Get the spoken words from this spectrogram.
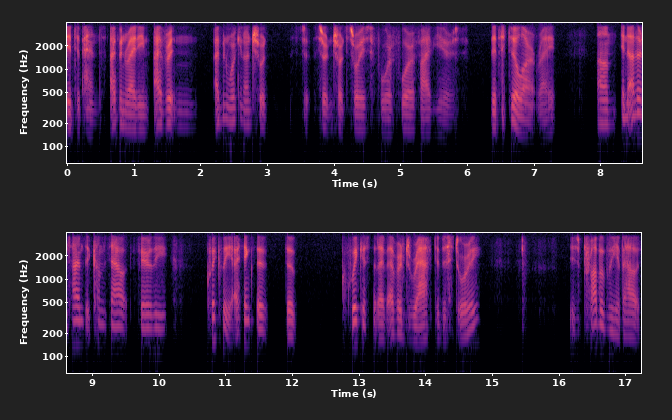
it depends. I've been writing. I've written. I've been working on short, certain short stories for four or five years that still aren't right. Um, other times it comes out fairly quickly. I think the the quickest that I've ever drafted a story is probably about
